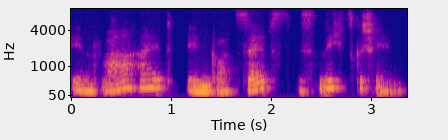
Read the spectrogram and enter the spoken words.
In Wahrheit, in Gott selbst ist nichts geschehen.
